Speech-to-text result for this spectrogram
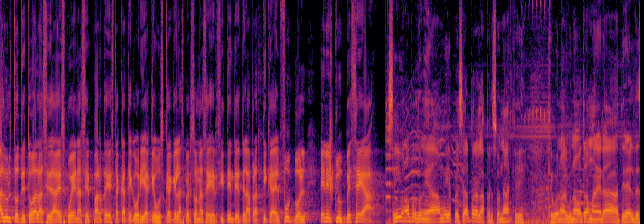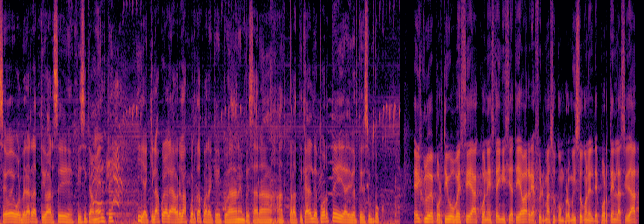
Adultos de todas las edades pueden hacer parte de esta categoría que busca que las personas se ejerciten desde la práctica del fútbol en el Club BCA. Sí, una oportunidad muy especial para las personas que, que bueno, de alguna u otra manera tienen el deseo de volver a reactivarse físicamente y aquí la escuela les abre las puertas para que puedan empezar a, a practicar el deporte y a divertirse un poco. El Club Deportivo BCA con esta iniciativa reafirma su compromiso con el deporte en la ciudad,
